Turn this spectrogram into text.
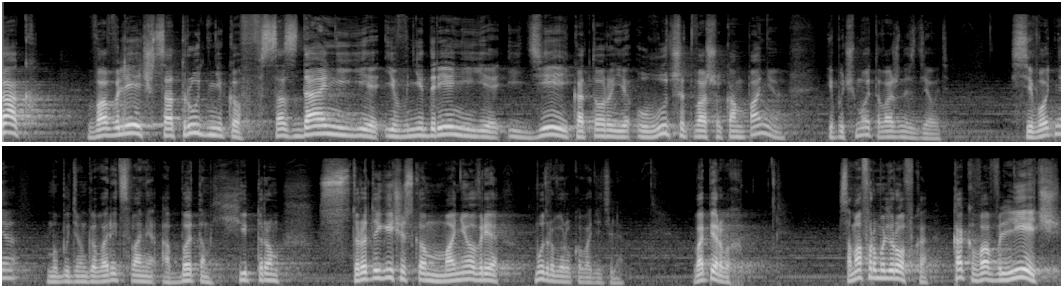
как вовлечь сотрудников в создание и внедрение идей, которые улучшат вашу компанию, и почему это важно сделать. Сегодня мы будем говорить с вами об этом хитром стратегическом маневре мудрого руководителя. Во-первых, сама формулировка, как вовлечь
